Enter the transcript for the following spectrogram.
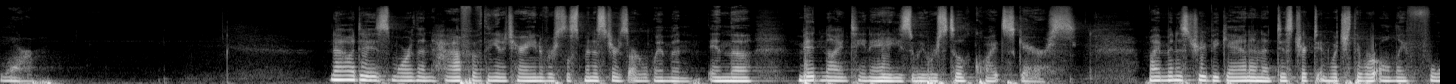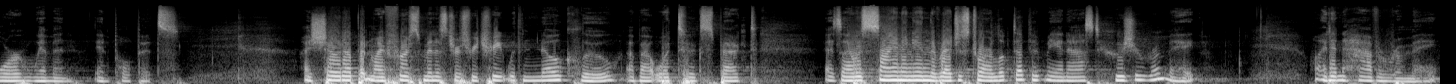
warm. Nowadays, more than half of the Unitarian Universalist ministers are women. In the mid 1980s, we were still quite scarce. My ministry began in a district in which there were only four women in pulpits. I showed up at my first minister's retreat with no clue about what to expect. As I was signing in, the registrar looked up at me and asked, Who's your roommate? Well, I didn't have a roommate.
